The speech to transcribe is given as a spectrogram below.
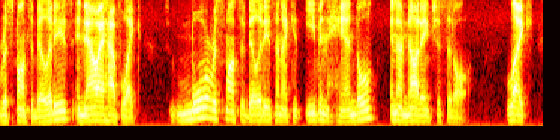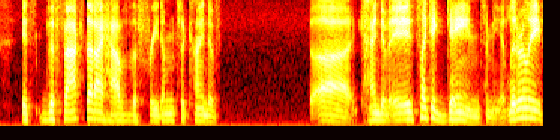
responsibilities, and now I have like more responsibilities than I can even handle, and I'm not anxious at all. Like it's the fact that I have the freedom to kind of uh kind of it's like a game to me. It literally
